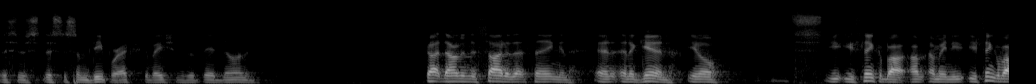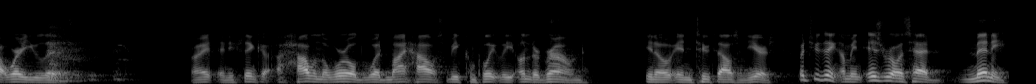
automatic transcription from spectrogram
this is, this is some deeper excavations that they had done and got down in the side of that thing. And, and, and again, you know, you, you think about, I mean, you, you think about where you live, right? And you think, uh, how in the world would my house be completely underground, you know, in 2,000 years? But you think, I mean, Israel has had many,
